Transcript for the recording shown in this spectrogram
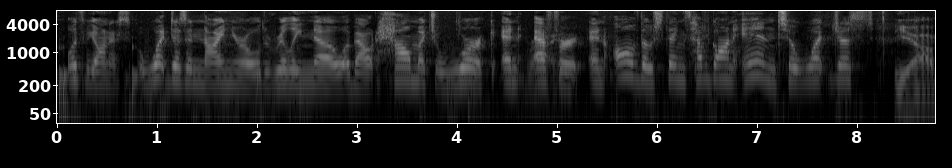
let's be honest, what does a nine year old really know about how much work and effort and all of those things have gone into what just yeah.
